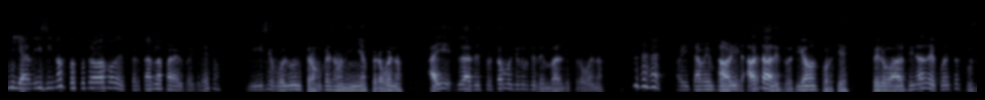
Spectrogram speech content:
Y ya, y sí nos costó trabajo despertarla para el regreso. Sí, se vuelve un tronco esa niña, pero bueno. Ahí la despertamos yo creo que de embalde, pero bueno. ahorita ven por Ahorita, qué. ahorita les platicamos por qué. Pero al final de cuentas, pues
